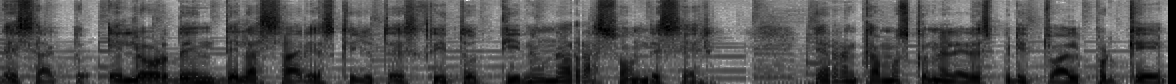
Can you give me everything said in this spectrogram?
Exacto. El orden de las áreas que yo te he escrito tiene una razón de ser. Y arrancamos con el área espiritual porque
